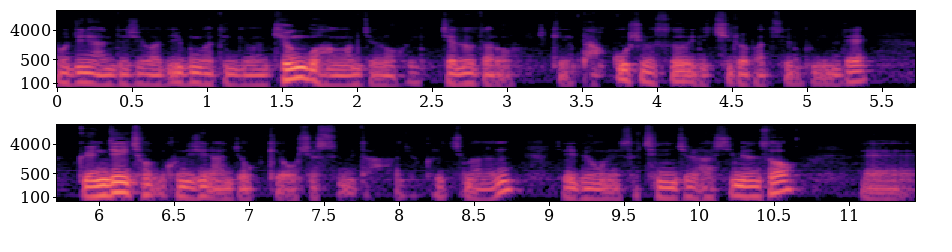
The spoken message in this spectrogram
효진이 안 되셔가지고 이분 같은 경우는 경구 항암제로 젤로다로 이렇게 바꾸셔서 이제 치료 받으시는 분인데 굉장히 컨디션이 안 좋게 오셨습니다. 아주 그렇지만은 저희 병원에서 천연치료를 하시면서 예,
